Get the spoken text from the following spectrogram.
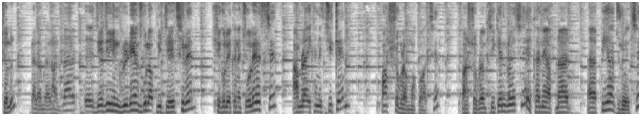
চলুন, তাহলে আমরা রান্নার যে যে ইনগ্রিডিয়েন্টসগুলো আপনি চেয়েছিলেন, সেগুলো এখানে চলে এসছে। আমরা এখানে চিকেন পাঁচশো গ্রাম মতো আছে। পাঁচশো গ্রাম চিকেন রয়েছে, এখানে আপনার পেঁয়াজ রয়েছে।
